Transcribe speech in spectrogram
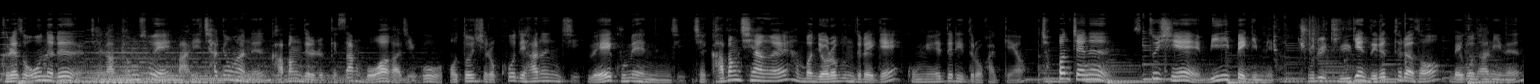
그래서 오늘은 제가 평소에 많이 착용하는 가방들을 이렇게 싹 모아가지고 어떤 식으로 코디하는지 왜 구매했는지 제 가방 취향을 한번 여러분들에게 공유해드리도록 할게요. 첫 번째는 스투시의 mini bag입니다. 줄을 길게 느려뜨려서 메고 다니는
